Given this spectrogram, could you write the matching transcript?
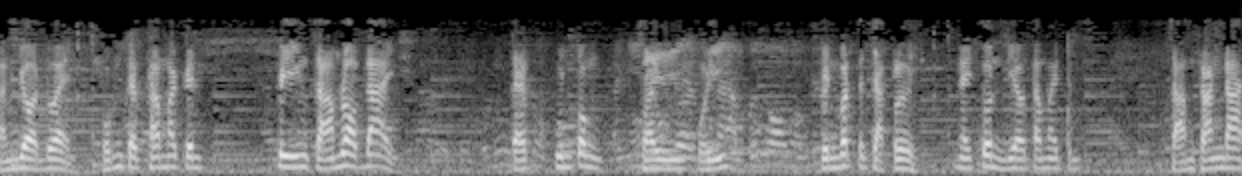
ทั้งยอดด้วย ผมจะทำให้เป็นปีงสามรอบได้ แต่คุณต้องใส่ปุ๋ยเป็นวัฏจักรเลย ในต้นเดียวทำให้ถึงสามครั้งได้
